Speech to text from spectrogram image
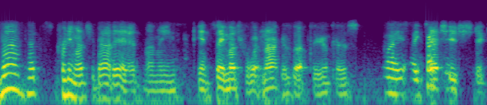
well, that's pretty much about it. I mean, can't say much for what Naka's up to because I, I that's to, his shtick.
